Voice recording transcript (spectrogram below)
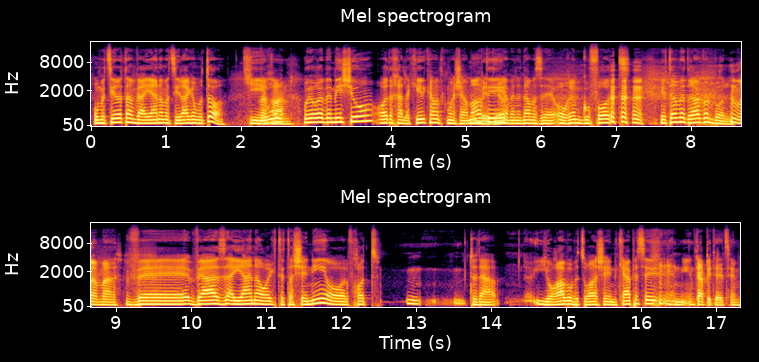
הוא מציל אותם ואיינה מצילה גם אותו. כי הוא, נכון. הוא יורה במישהו, עוד אחד ל kill count, כמו שאמרתי, בדיוק. הבן אדם הזה עורם גופות יותר מדרגון בול. ממש. ו... ואז איינה הורגת את השני, או לפחות, אתה יודע, יורה בו בצורה ש incapacitate. incapacitate him.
